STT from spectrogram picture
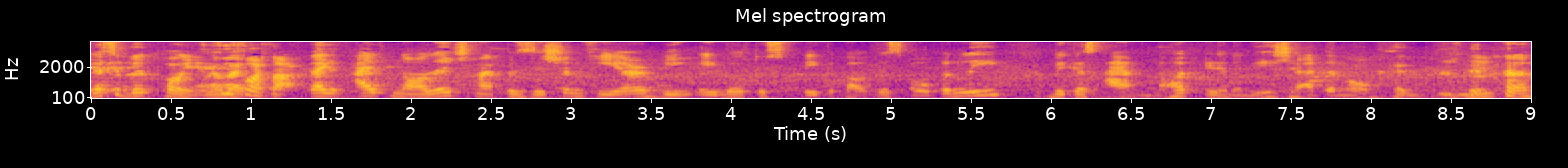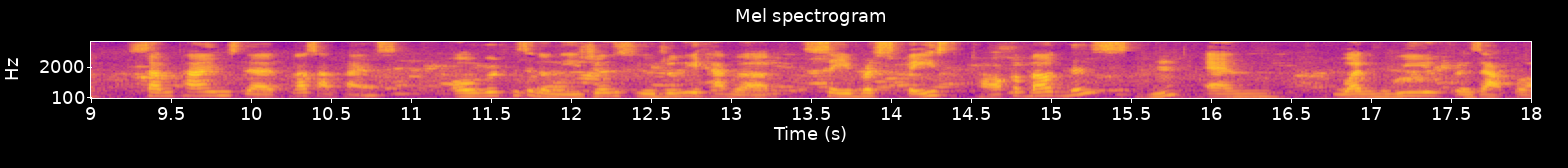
that's a good point. you know, Food for thought. like I acknowledge my position here, being able to speak about this openly because I am not in Indonesia at the moment. Mhm. sometimes that not sometimes overseas Indonesians usually have a safer space to talk about this, Mhm. and when we, for example,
